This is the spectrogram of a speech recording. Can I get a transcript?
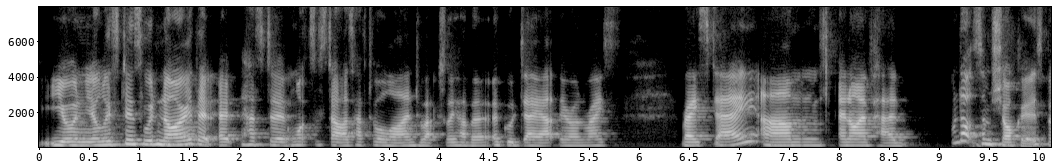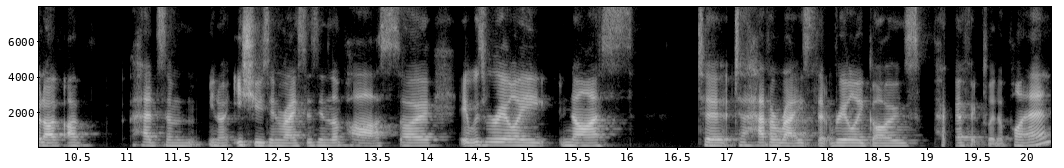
you and your listeners would know that it has to lots of stars have to align to actually have a, a good day out there on race race day. Um, and I've had well, not some shockers, but I've, I've had some you know issues in races in the past. So it was really nice to to have a race that really goes perfectly to plan.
